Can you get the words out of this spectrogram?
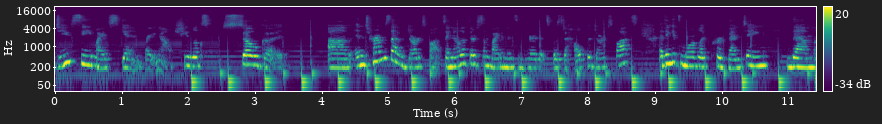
do you see my skin right now? She looks so good. Um, in terms of dark spots, I know that there's some vitamins in here that's supposed to help with dark spots. I think it's more of like preventing them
